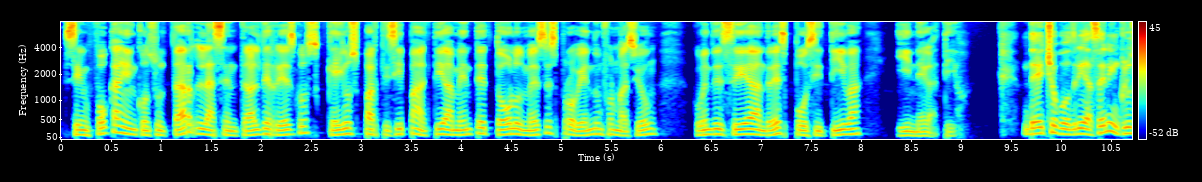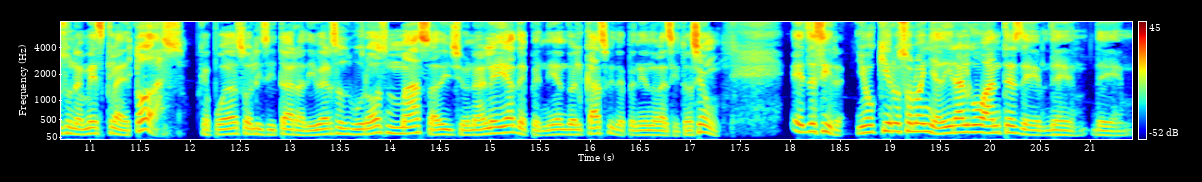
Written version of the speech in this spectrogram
se enfocan en consultar la central de riesgos que ellos participan activamente todos los meses proveyendo información, como decía Andrés, positiva y negativa. De hecho, podría ser incluso una mezcla de todas, que pueda solicitar a diversos buros más adicional ella, dependiendo del caso y dependiendo de la situación. Es decir, yo quiero solo añadir algo antes de, de- de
